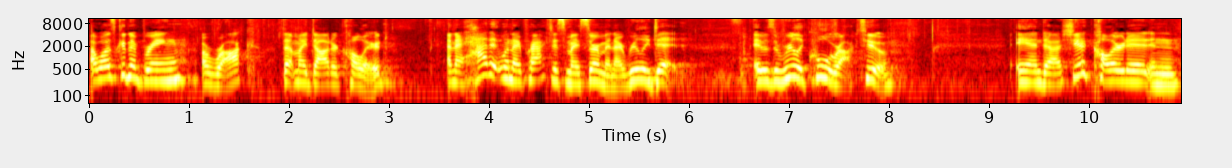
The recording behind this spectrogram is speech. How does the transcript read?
I was going to bring a rock that my daughter colored, and I had it when I practiced my sermon. I really did. It was a really cool rock, too. And uh, she had colored it, and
